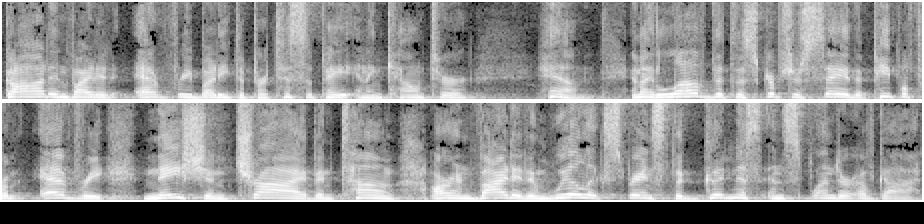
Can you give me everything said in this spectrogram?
God invited everybody to participate and encounter him. And I love that the scriptures say that people from every nation, tribe, and tongue are invited and will experience the goodness and splendor of God.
